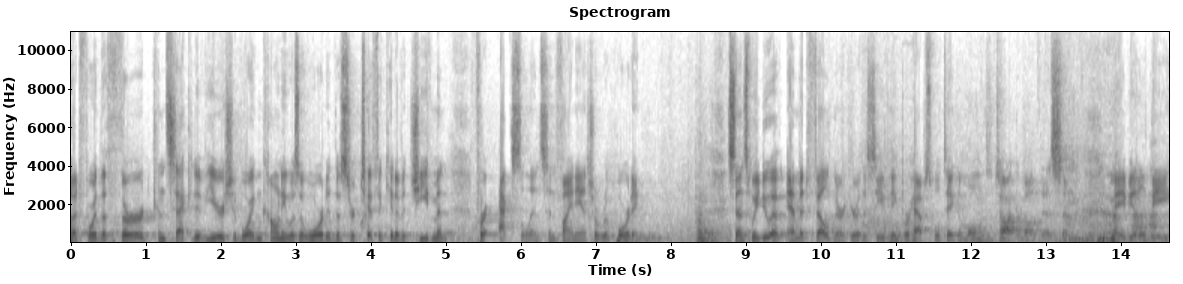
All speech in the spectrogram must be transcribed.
but for the third consecutive year, Sheboygan County was awarded the Certificate of Achievement for Excellence in Financial Reporting. Since we do have Emmett Feldner here this evening, perhaps we'll take a moment to talk about this, and maybe it'll be,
